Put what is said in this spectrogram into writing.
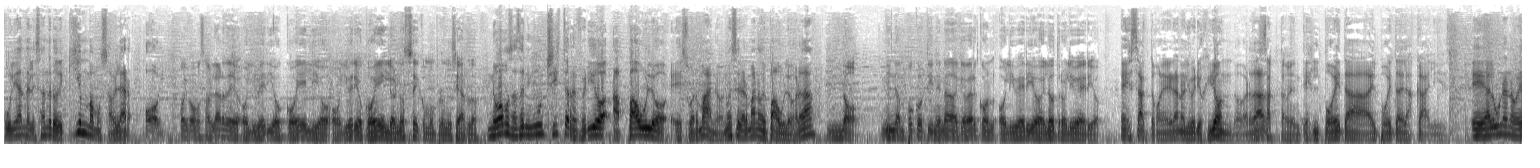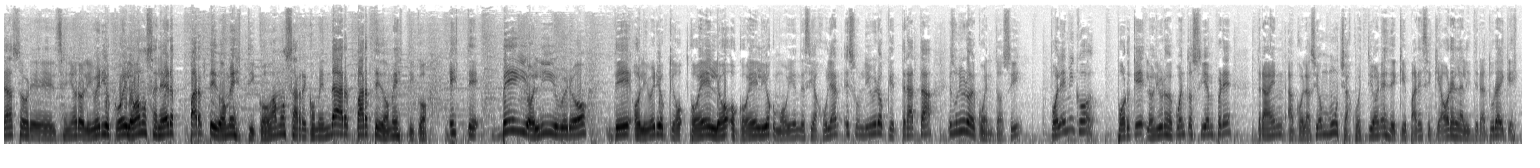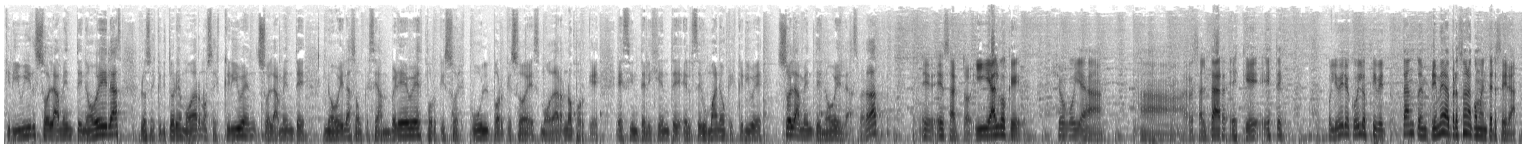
Julián de Alessandro, ¿de quién vamos a hablar hoy? Hoy vamos a hablar de Oliverio Coelho o Oliverio Coelho, no sé cómo pronunciarlo. No vamos a hacer ningún chiste referido a Paulo, eh, su hermano. No es el hermano de Paulo, ¿verdad? No, ni Mm. tampoco tiene nada que ver con Oliverio, el otro Oliverio. Exacto, con el gran Oliverio Girondo, ¿verdad? Exactamente. Es el poeta, el poeta de las calles. Eh, ¿Alguna novedad sobre el señor Oliverio Coelho? Vamos a leer parte doméstico, vamos a recomendar parte doméstico. Este bello libro de Oliverio Co- Coelho, o Coelho, como bien decía Julián, es un libro que trata, es un libro de cuentos, ¿sí? Polémico porque los libros de cuentos siempre traen a colación muchas cuestiones de que parece que ahora en la literatura hay que escribir solamente novelas, los escritores modernos escriben solamente novelas aunque sean breves, porque eso es cool, porque eso es moderno, porque es inteligente el ser humano que escribe solamente novelas, ¿verdad? Eh, exacto. Y algo que yo voy a, a resaltar es que este Oliverio Coelho escribe tanto en primera persona como en tercera.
